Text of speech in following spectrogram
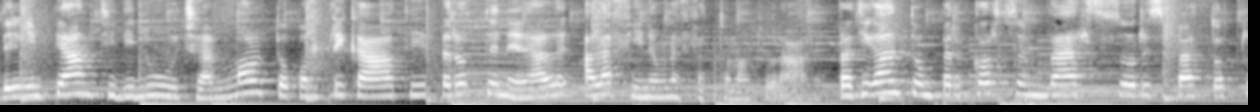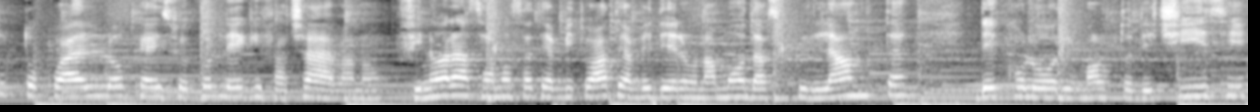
degli impianti di luce molto complicati per ottenere alla fine un effetto naturale. Praticamente un percorso inverso rispetto a tutto quello che i suoi colleghi facevano. Finora siamo stati abituati a vedere una moda squillante, dei colori molto decisi,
